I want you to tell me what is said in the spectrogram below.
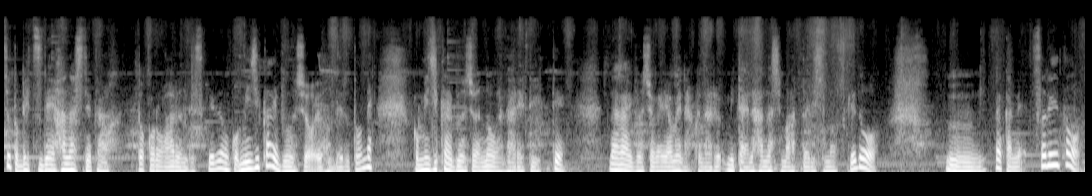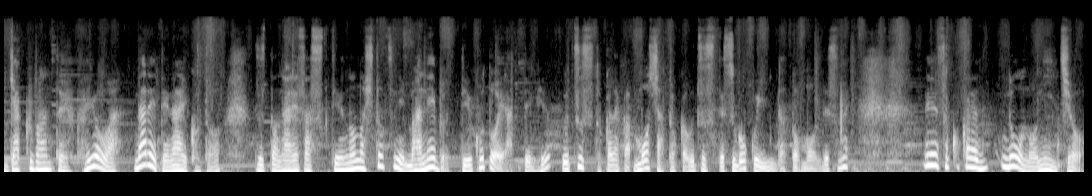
ちょっと別で話してたところはあるんですけれども、こう短い文章を読んでるとね、こう短い文章に脳が慣れていって、長い文章が読めなくなるみたいな話もあったりしますけど、うん、なんかね、それの逆版というか、要は慣れてないことをずっと慣れさすっていうのの一つに真似部っていうことをやってみる。写すとか、なんか模写とか写すってすごくいいんだと思うんですね。で、そこから脳の認知を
